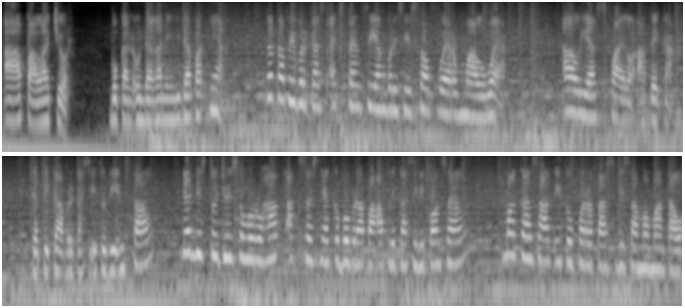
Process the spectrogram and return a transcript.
Apalah cur, bukan undangan yang didapatnya, tetapi berkas ekstensi yang berisi software malware alias file APK. Ketika berkas itu diinstal dan disetujui seluruh hak aksesnya ke beberapa aplikasi di ponsel, maka saat itu peretas bisa memantau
